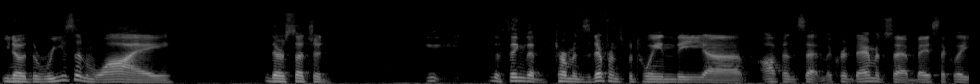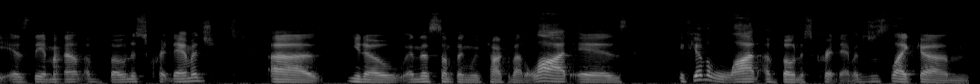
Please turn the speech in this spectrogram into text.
you know the reason why there's such a the thing that determines the difference between the uh, offense set and the crit damage set basically is the amount of bonus crit damage uh, you know, and this is something we've talked about a lot is if you have a lot of bonus crit damage, just like um,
